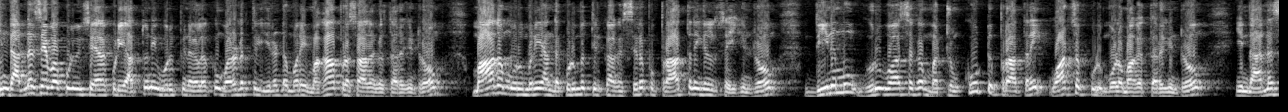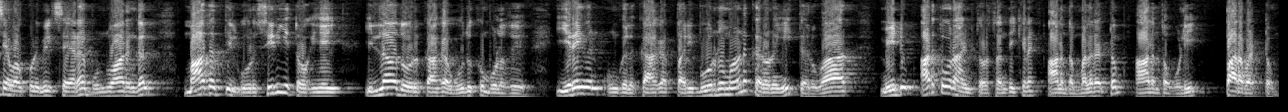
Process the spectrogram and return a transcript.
இந்த அன்ன சேவா குழுவில் சேரக்கூடிய அத்துணை உறுப்பினர்களுக்கும் வருடத்தில் இரண்டு முறை மகா பிரசாதங்கள் தருகின்றோம். மாதம் ஒரு முறை அந்த குடும்பத்திற்காக சிறப்பு பிரார்த்தனைகள் செய்கின்றோம். தினமும் குருவாசகம் மற்றும் கூட்டு பிரார்த்தனை வாட்ஸ்அப் குழு மூலமாக தருகின்றோம். இந்த அன்ன சேவா குழுவில் சேர முன்வாருங்கள். மாதத்தில் ஒரு சிறிய தொகையை இல்லாதோருக்காக ஒதுக்கும் பொழுது இறைவன் உங்களுக்காக பரிபூர்ணமான கருணையை தருவார். மீண்டும் அடுத்த ஒரு ஆயத்தோடு சந்திக்கிறேன். ஆனந்தம் மலரட்டும். ஆனந்த ஒளி. பரவட்டும்.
